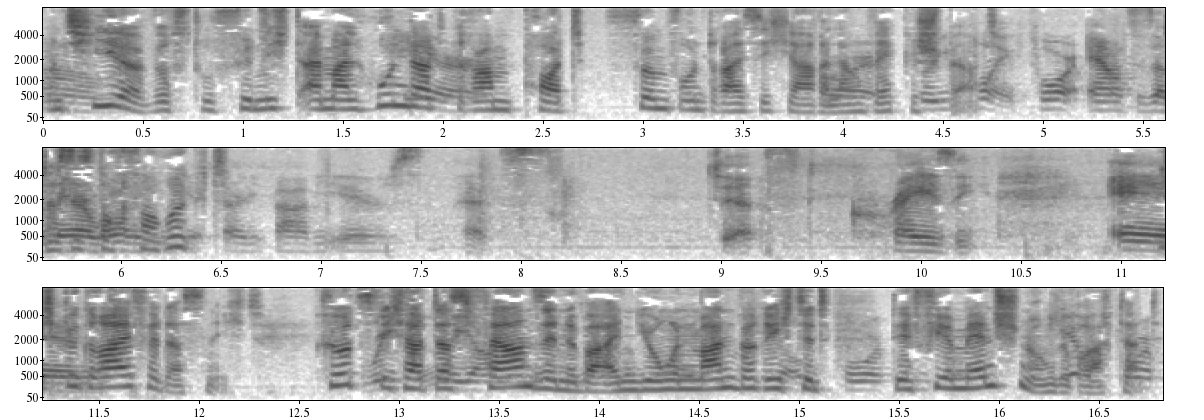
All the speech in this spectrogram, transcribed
Und hier wirst du für nicht einmal 100 Gramm Pot 35 Jahre lang weggesperrt. Das ist doch verrückt. Ich begreife das nicht. Kürzlich hat das Fernsehen über einen jungen Mann berichtet, der vier Menschen umgebracht hat.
